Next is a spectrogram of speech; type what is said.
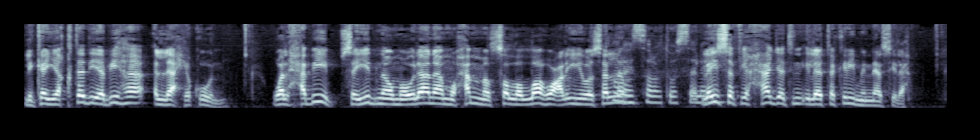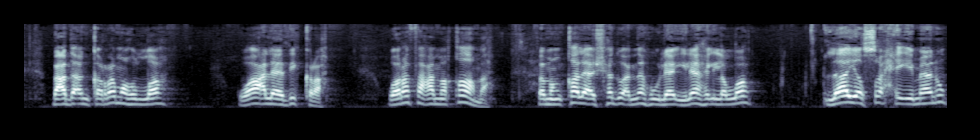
لكي يقتدي بها اللاحقون. والحبيب سيدنا ومولانا محمد صلى الله عليه عليه وسلم الصلاة والسلام. ليس في حاجة إلى تكريم الناس له. بعد أن كرمه الله وأعلى ذكره ورفع مقامه فمن قال أشهد أنه لا إله إلا الله لا يصح إيمانه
